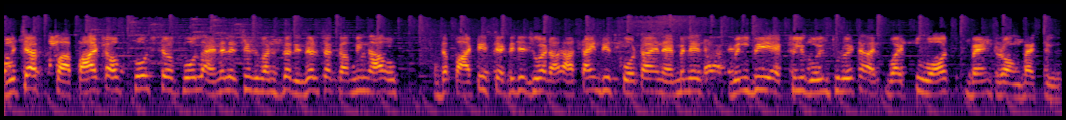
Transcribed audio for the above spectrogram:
which are pa- part of post-poll analysis. Once the results are coming out, the party strategists who had assigned this quota and MLAs will be actually going through it and what to what went wrong. Back to you.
